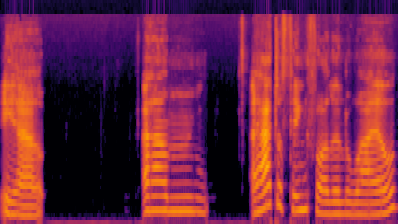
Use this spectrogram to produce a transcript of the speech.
Yeah. Um I had to think for a little while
